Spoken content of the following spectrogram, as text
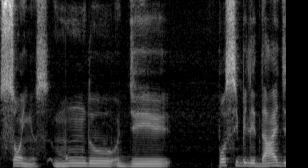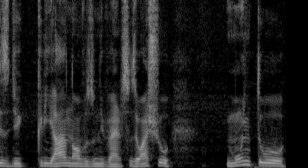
sonhos, mundo de possibilidades de criar novos universos. Eu acho muito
